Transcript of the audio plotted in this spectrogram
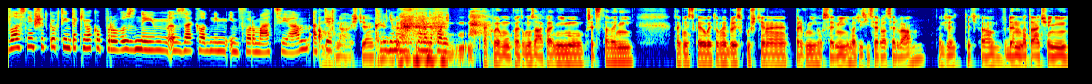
vlastně všetko k tým takým jako provozným základným informáciám. A, a možná ještě k tomu doplnit. K takovému úplně tomu základnímu představení tak městské ubytovny byly spuštěné 1.7.2022, 2022, takže teďka v den natáčení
